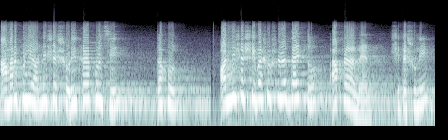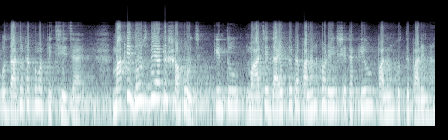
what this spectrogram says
আমার ভুলে অন্বেষার শরীর খারাপ হয়েছে, তখন অন্বেষার সেবা শুশ্রূষার দায়িত্ব আপনারা নেন। সেটা শুনে ও দাদু ঠাকুমা পিছিয়ে যায়। মাকে দোষ দেওয়াটা সহজ, কিন্তু মা যে দায়িত্বটা পালন করে সেটা কেউ পালন করতে পারে না।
